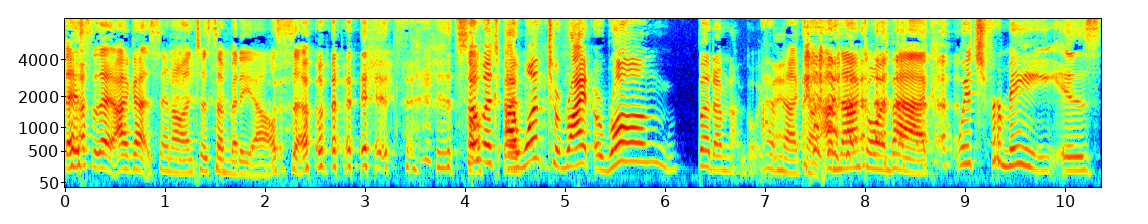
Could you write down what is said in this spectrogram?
that's that I got sent on to somebody else. So it's, it's so much. good. I want to right a wrong, but I'm not going I'm back. not going. I'm not going back. Which for me is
